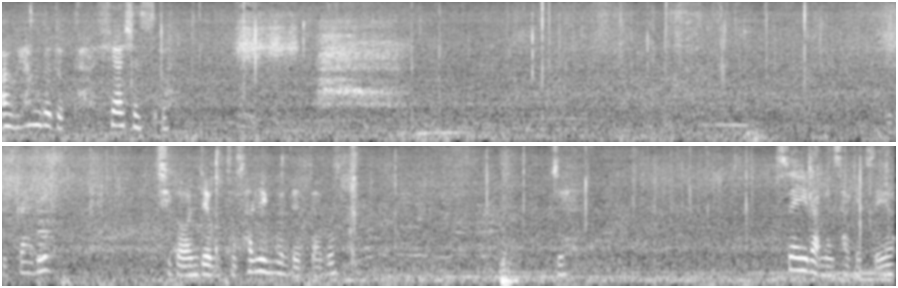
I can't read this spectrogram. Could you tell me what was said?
아우 향도 좋다. 히아신스가. 우리 딸이 지가 언제부터 살림꾼 됐다고? 이제 세일하면 사겠대요.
